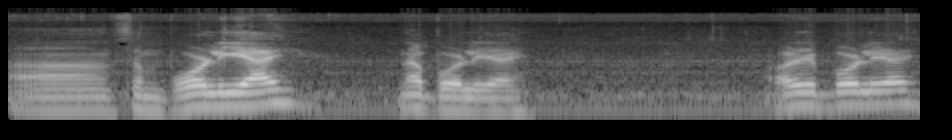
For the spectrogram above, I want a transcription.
uh, some Borlii not Borlii are they Borlii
